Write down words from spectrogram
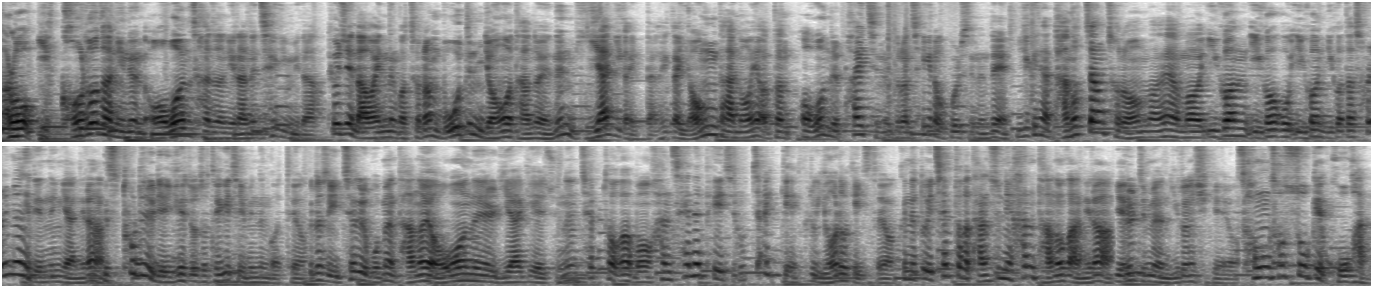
바로 이 걸어다니는 어원 사전이라는 책입니다. 표지에 나와 있는 것처럼 모든 영어 단어에는 이야기가 있다. 그러니까 영 단어의 어떤 어원을 파헤치는 그런 책이라고 볼 수 있는데 이게 그냥 단어장처럼 그냥 뭐 이건 이거고 이건 이거다 설명이 되는 게 아니라 그 스토리를 얘기해줘서 되게 재밌는 것 같아요. 그래서 이 책을 보면 단어의 어원을 이야기해주는 챕터가 뭐 한 세네 페이지로 짧게 그리고 여러 개 있어요. 근데 또 이 챕터가 단순히 한 단어가 아니라 예를 들면 이런 식이에요. 성서 속의 고환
